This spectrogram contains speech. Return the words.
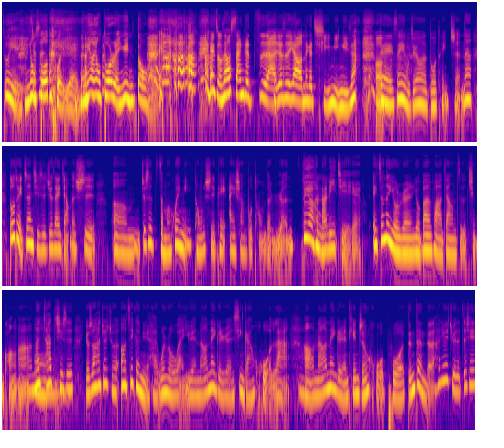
对，你用多腿耶，就是、你没有用多人运动哎。因为总是要三个字啊，就是要那个齐名一下，对，所以我就用了多腿症。那多腿症其实就在讲的是，嗯，就是怎么会你同时可以爱上不同的人？对呀，很难理解耶。哎，真的有人有办法这样子的情况啊？那他其实有时候他就觉得，哦，这个女孩温柔婉约，然后那个人性感火辣，好，然后那个人天真活泼等等的，他就会觉得这些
